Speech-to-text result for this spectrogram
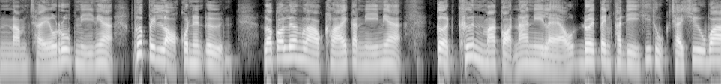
นนำใช้รูปนี้เนี่ยเพื่อไปหลอกคนอื่นๆ แล้วก็เรื่องราวคล้ายกันนี้เนี่ย เกิดขึ้นมาก่อนหน้านี้แล้ว โดยเป็นคดีที่ถูกใช้ชื่อว่า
